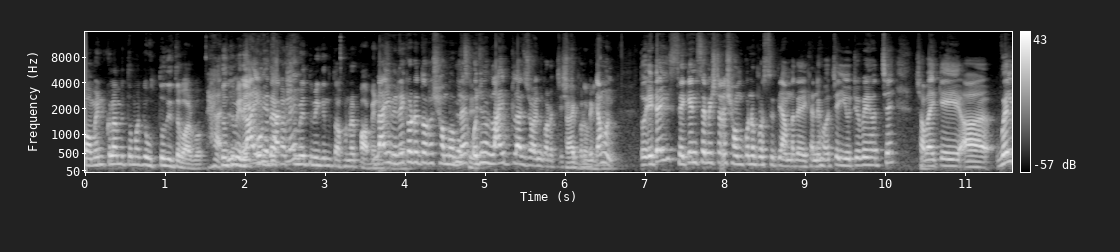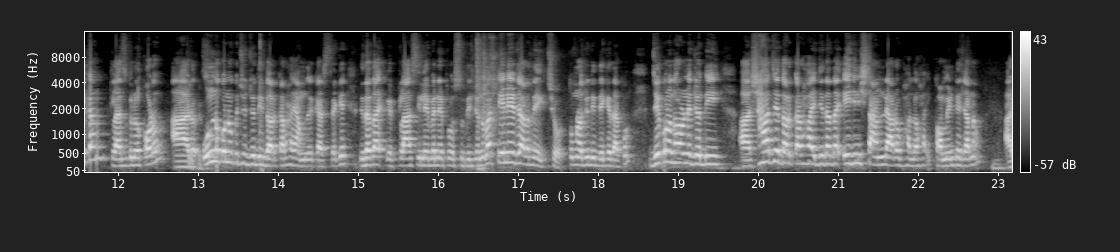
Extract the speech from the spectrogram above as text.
কমেন্ট করলে আমি তোমাকে উত্তর দিতে পারব। হ্যাঁ, তুমি রেকর্ড দেখার সময় তুমি কিন্তু তখন আর পাবে না লাইভ। রেকর্ডে তো সম্ভব না ওই জন্য লাইভ ক্লাস জয়েন করার চেষ্টা করবে কেমন? তো এটাই সেকেন্ড সেমিস্টারের সম্পূর্ণ প্রস্তুতি আমাদের এখানে হচ্ছে ইউটিউবে হচ্ছে। সবাইকে ওয়েলকাম ক্লাসগুলো করো। আর অন্য কোনো কিছু যদি দরকার হয় আমাদের কাছ থেকে যে দাদা ক্লাস ইলেভেনের প্রস্তুতির জন্য বা টেনের যারা দেখছ তোমরা যদি দেখে থাকো যে কোনো ধরনের যদি সাহায্যের দরকার হয় যে দাদা এই জিনিসটা আনলে আরও ভালো হয় কমেন্টে জানাও। আর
